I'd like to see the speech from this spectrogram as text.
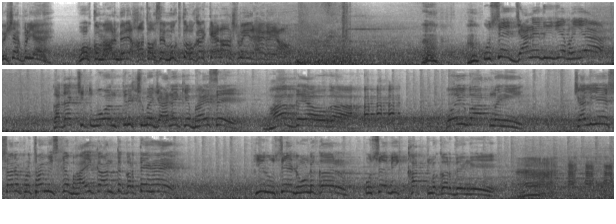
विषय प्रिय है। वो कुमार मेरे हाथों से मुक्त होकर कैलाश में ही रह गया। उसे जाने दीजिए भैया। कदाचित वो अंतरिक्ष में जाने के भय से भाग गया होगा। कोई बात नहीं। चलिए सर्वप्रथम इसके भाई का अंत करते हैं। फिर उसे ढूंढकर उसे भी खत्म कर देंगे।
